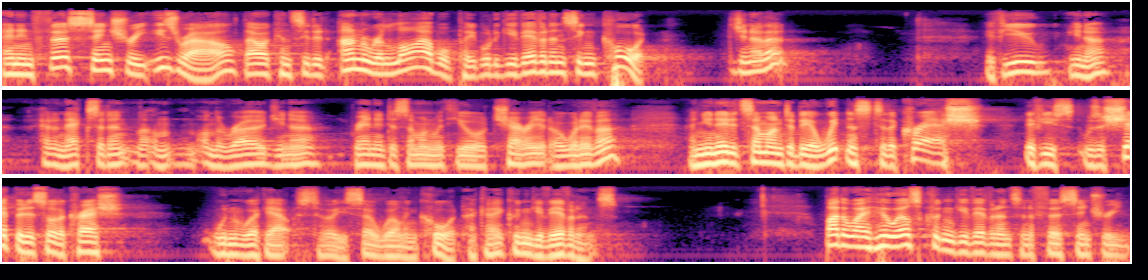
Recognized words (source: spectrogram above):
And in first century Israel, they were considered unreliable people to give evidence in court. Did you know that? If you, you know, had an accident on, on the road, you know, ran into someone with your chariot or whatever, and you needed someone to be a witness to the crash, if you was a shepherd who saw the crash, wouldn't work out so, so well in court, okay? Couldn't give evidence. By the way, who else couldn't give evidence in a first century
